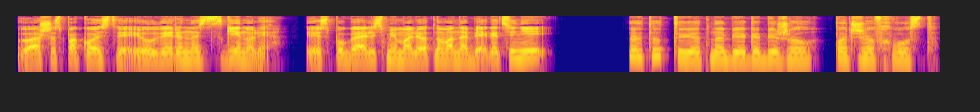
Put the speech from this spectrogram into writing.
ваше спокойствие и уверенность сгинули? Испугались мимолетного набега теней?» «Это ты от набега бежал, поджав хвост.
